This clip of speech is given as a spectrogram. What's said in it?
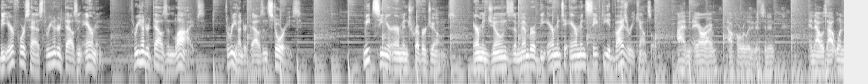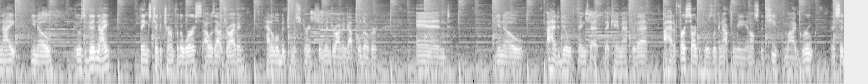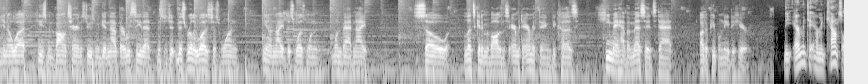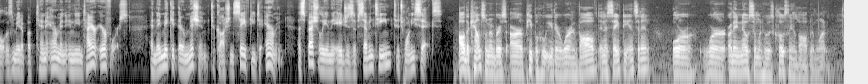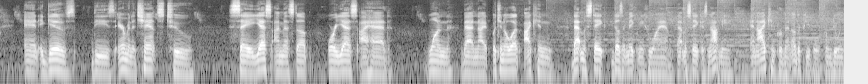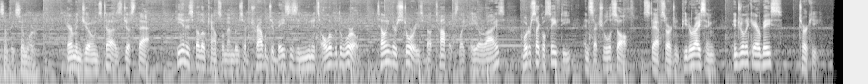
The Air Force has 300,000 airmen, 300,000 lives, 300,000 stories. Meet Senior Airman Trevor Jones. Airman Jones is a member of the Airman to Airman Safety Advisory Council. I had an ARI, alcohol related incident, and I was out one night. You know, it was a good night. Things took a turn for the worse. I was out driving, had a little bit too much drink, shouldn't have been driving, got pulled over. And, you know, I had to deal with things that, that came after that. I had a first sergeant who was looking out for me and also the chief of my group. And they said, you know what, he's been volunteering, this dude's been getting out there. We see that this, is just, this really was just one, you know, night. This was one, one bad night. So let's get him involved in this airman to airman thing because he may have a message that other people need to hear. The Airman to Airman Council is made up of 10 airmen in the entire Air Force, and they make it their mission to caution safety to airmen, especially in the ages of 17 to 26. All the council members are people who either were involved in a safety incident or were or they know someone who was closely involved in one. And it gives these airmen a chance to say, yes, I messed up, or yes, I had one bad night. But you know what? I can, that mistake doesn't make me who I am. That mistake is not me, and I can prevent other people from doing something similar. Airman Jones does just that. He and his fellow council members have traveled to bases and units all over the world, telling their stories about topics like ARIs, motorcycle safety, and sexual assault. Staff Sergeant Peter Ising, Incirlik Air Base, Turkey.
